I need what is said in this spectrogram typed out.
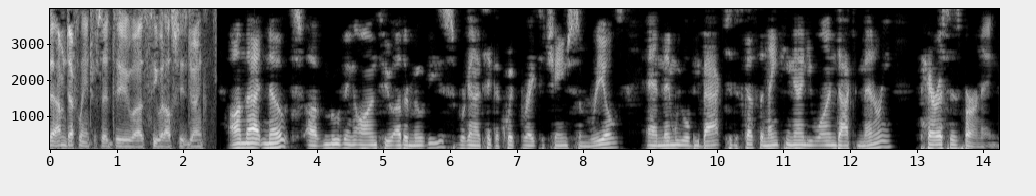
I'm definitely interested to uh, see what else she's doing. On that note of moving on to other movies, we're going to take a quick break to change some reels, and then we will be back to discuss the 1991 documentary, Paris is Burning.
